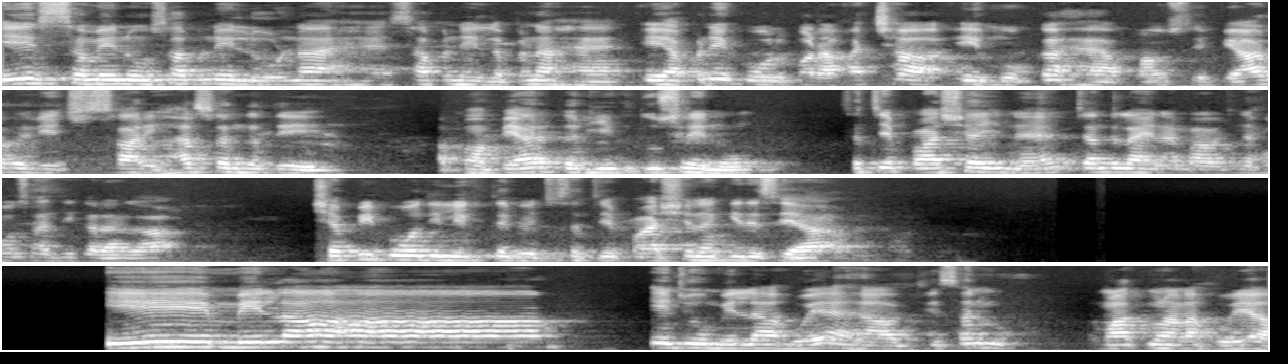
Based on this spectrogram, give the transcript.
ਇਸ ਸਮੇਂ ਨੂੰ ਸਭ ਨੇ ਲੋੜਨਾ ਹੈ, ਸਭ ਨੇ ਲੱਭਣਾ ਹੈ, ਇਹ ਆਪਣੇ ਕੋਲ ਬੜਾ ਅੱਛਾ ਇਹ ਮੌਕਾ ਹੈ, ਆਪਾਂ ਉਸ ਦੇ ਪਿਆਰ ਦੇ ਵਿੱਚ ਸਾਰੀ ਹਰ ਸੰਗਤ ਦੇ ਆਪਾਂ ਪਿਆਰ ਕਰੀਏ ਇੱਕ ਦੂਸਰੇ ਨੂੰ। ਸੱਚੇ ਪਾਤਸ਼ਾਹ ਜੀ ਨੇ ਚੰਦ ਲਾਈਨਾਂ ਬਾਬਤ ਨੇ ਹੋ ਸਾਂਝੀ ਕਰਾਂਗਾ। 26 ਪੋ ਦੀ ਲਿਖਤ ਵਿੱਚ ਸੱਚੇ ਪਾਤਸ਼ਾਹ ਨੇ ਕੀ ਦੱਸਿਆ? ਇਹ ਮੇਲਾ ਇਹ ਜੋ ਮੇਲਾ ਹੋਇਆ ਹੈ, ਆਪ ਜੀ ਸਨ ਪਰਮਾਤਮਾ ਨਾਲ ਹੋਇਆ,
